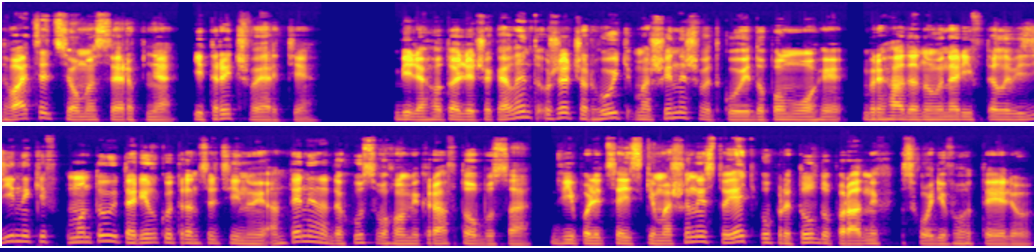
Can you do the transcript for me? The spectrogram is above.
Двадцять сьоме серпня і три чверті. Біля готелі Чекаленд уже чергують машини швидкої допомоги. Бригада новинарів телевізійників монтує тарілку трансляційної антени на даху свого мікроавтобуса. Дві поліцейські машини стоять у притул до порадних сходів готелю.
